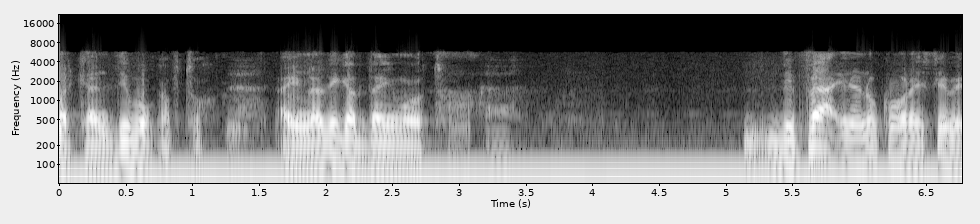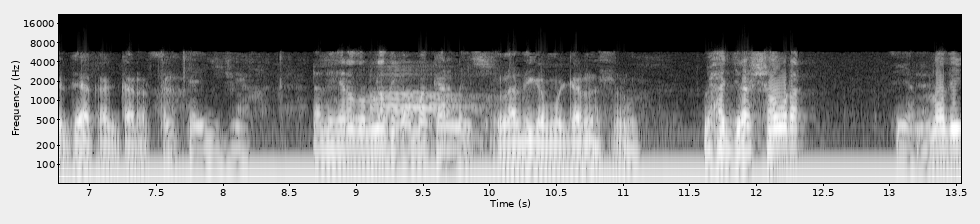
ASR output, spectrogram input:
markaan dib u qabto ay nadiga daymooto. Ah, difaac inaan u ka horeystay bay deeqa garata. Dhallinyaradu nadiga ma garanayso. Nadiga ma garanayso. Waxaa jira shawraq iyo nadi.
